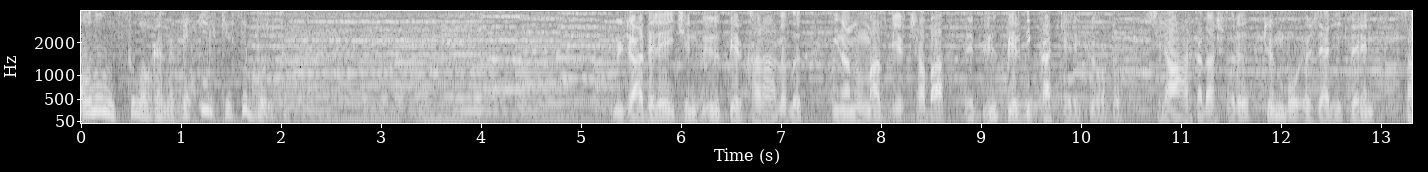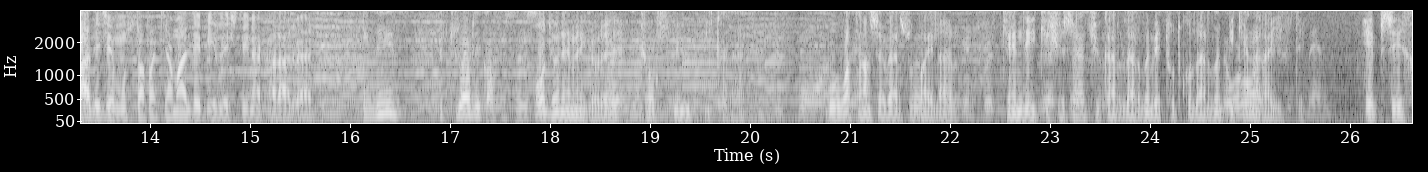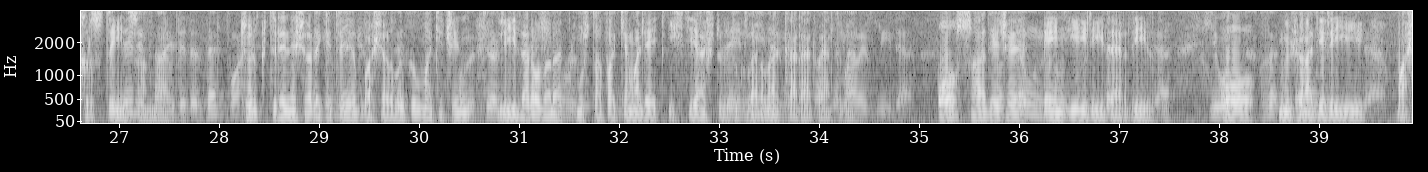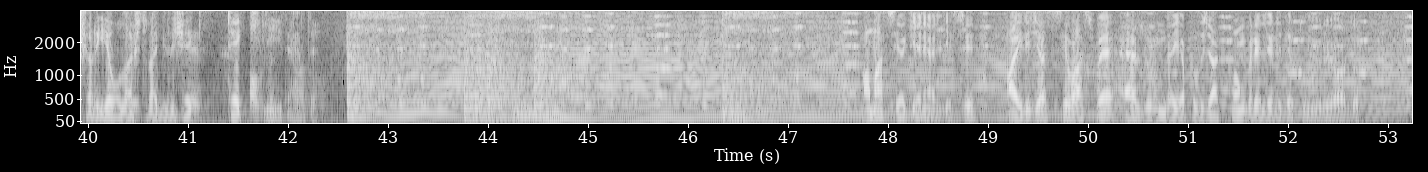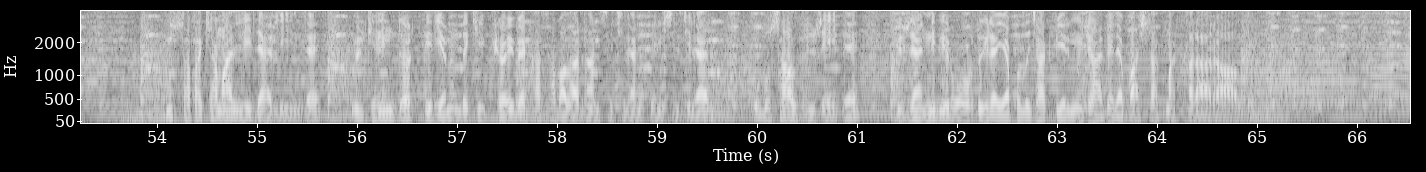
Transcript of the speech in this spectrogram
Onun sloganı ve ilkesi buydu. Mücadele için büyük bir kararlılık, inanılmaz bir çaba ve büyük bir dikkat gerekiyordu. Silah arkadaşları tüm bu özelliklerin sadece Mustafa Kemal'de birleştiğine karar verdi. O döneme göre çok büyük bir karardı. Bu vatansever subaylar kendi kişisel çıkarlarını ve tutkularını bir kenara itti. Hepsi hırslı insanlardı. Türk direniş hareketini başarılı kılmak için lider olarak Mustafa Kemal'e ihtiyaç duyduklarına karar verdiler. O sadece en iyi lider değildi. O mücadeleyi başarıya ulaştırabilecek tek liderdi. Amasya Genelgesi ayrıca Sivas ve Erzurum'da yapılacak kongreleri de duyuruyordu. Mustafa Kemal liderliğinde ülkenin dört bir yanındaki köy ve kasabalardan seçilen temsilciler ulusal düzeyde düzenli bir orduyla yapılacak bir mücadele başlatmak kararı aldı.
